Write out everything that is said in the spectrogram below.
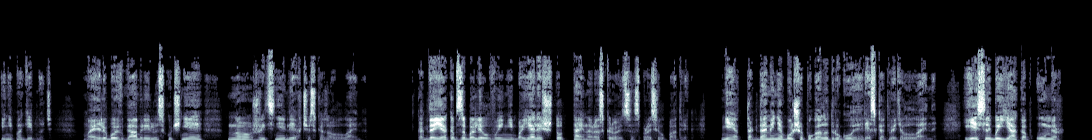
и не погибнуть. Моя любовь к Габриэлю скучнее, но жить с ней легче, — сказала Лайна. «Когда Якоб заболел, вы не боялись, что тайна раскроется?» — спросил Патрик. «Нет, тогда меня больше пугало другое», — резко ответила Лайна. «Если бы Якоб умер,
